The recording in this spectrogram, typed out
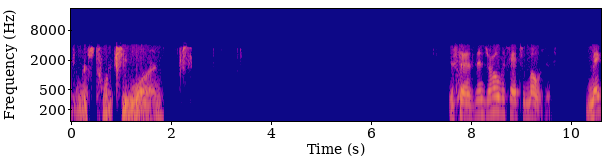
Numbers 21. It says, Then Jehovah said to Moses, Make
